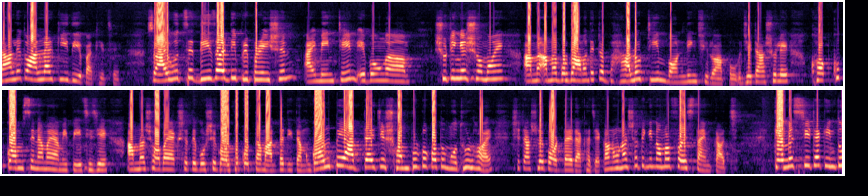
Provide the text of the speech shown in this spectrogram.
নাহলে তো আল্লাহর কি দিয়ে পাঠিয়েছে? So I would say these are the preparation I maintain এবং শুটিংয়ের সময় আমরা আমরা বলব আমাদের একটা ভালো টিম বন্ডিং ছিল আপু, যেটা আসলে খুব খুব কম সিনেমায় আমি পেয়েছি যে আমরা সবাই একসাথে বসে গল্প করতাম, আড্ডা দিতাম। গল্পে, আড্ডায় যে সম্পর্ক কত মধুর হয়, সেটা আসলে পর্দায় দেখা যায়। কারণ ওনার সাথে কিন্তু আমার ফার্স্ট টাইম কাজ। কেমিস্ট্রিটা কিন্তু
